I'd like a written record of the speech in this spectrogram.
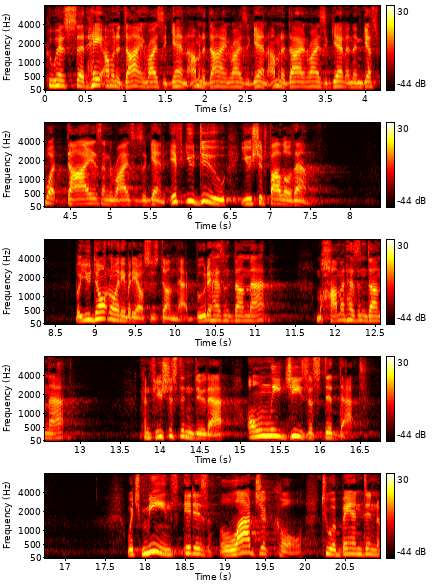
who has said, Hey, I'm going to die and rise again. I'm going to die and rise again. I'm going to die and rise again. And then guess what? Dies and rises again. If you do, you should follow them. But you don't know anybody else who's done that. Buddha hasn't done that. Muhammad hasn't done that. Confucius didn't do that. Only Jesus did that. Which means it is logical to abandon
